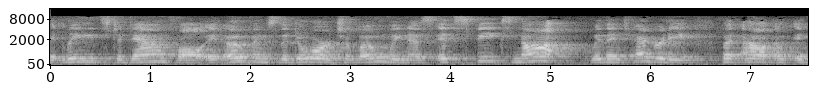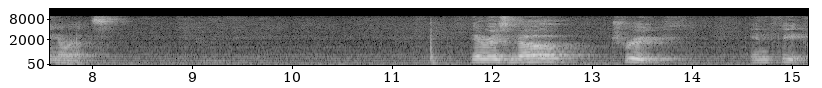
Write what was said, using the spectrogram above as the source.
it leads to downfall. It opens the door to loneliness. It speaks not with integrity, but out of ignorance. There is no truth in fear.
